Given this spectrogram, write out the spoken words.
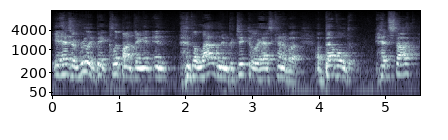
it has a really big clip-on thing, and, and, the Lowden in particular has kind of a, a beveled headstock,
